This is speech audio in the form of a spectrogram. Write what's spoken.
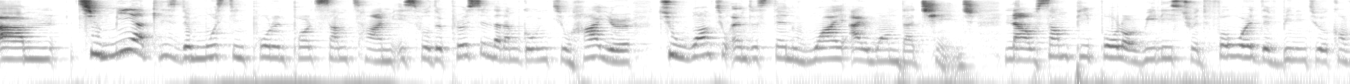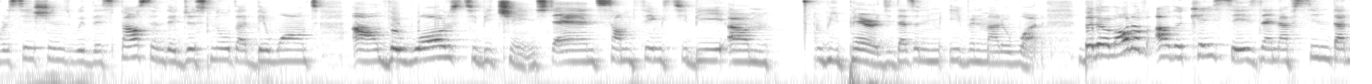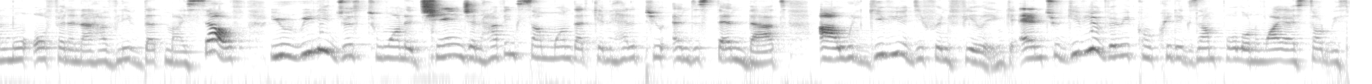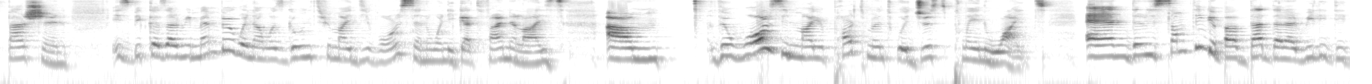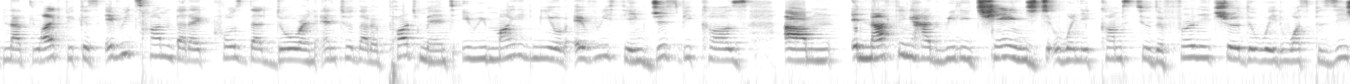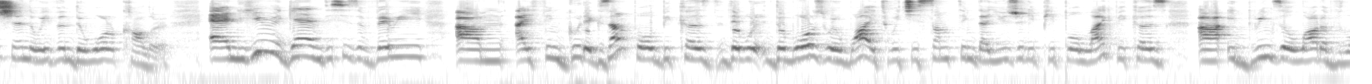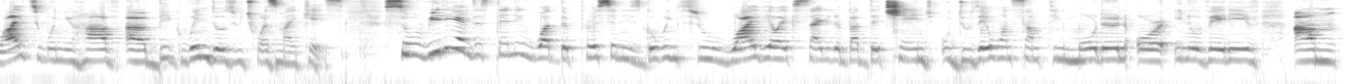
um, to me at least the most important part sometimes is for the person that i'm going to hire to want to understand why i want that change. Now some people are really straightforward. They've been into conversations with the spouse and they just know that they want uh, the walls to be changed and some things to be um, repaired. It doesn't even matter what. But a lot of other cases, and I've seen that more often, and I have lived that myself, you really just want to change, and having someone that can help you understand that uh, will give you a different feeling. And to give you a very concrete example on why I start with passion, is because I remember when I was going through my divorce and when it got finalized, um, the walls in my apartment were just plain white and there is something about that that I really did not like because every time that I crossed that door and entered that apartment, it reminded me of everything just because um, nothing had really changed when it comes to the furniture, the way it was positioned, or even the wall color. And here again, this is a very, um, I think, good example because they were the walls were white, which is something that usually people like because uh, it brings a lot of light when you have uh, big windows, which was my case. So, really understanding what the person is going through, why they are excited about the change, or do they want something modern or innovative? Um,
